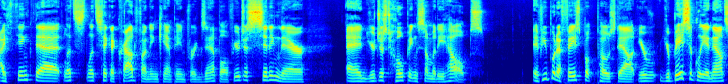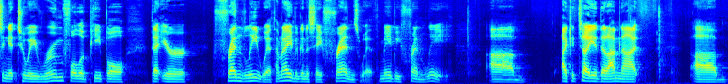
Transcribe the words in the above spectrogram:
I think that let's let's take a crowdfunding campaign for example. If you're just sitting there and you're just hoping somebody helps, if you put a Facebook post out, you're you're basically announcing it to a room full of people that you're friendly with. I'm not even going to say friends with, maybe friendly. Um, I could tell you that I'm not um,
